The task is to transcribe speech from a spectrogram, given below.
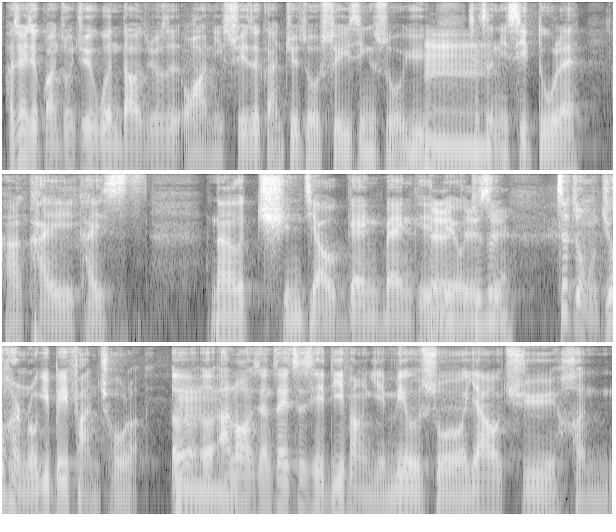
好像有些观众就会问到，就是哇，你随着感觉走，随心所欲，嗯就是你吸毒嘞，啊，开开那个群交 gang bang 可以没有？就是这种就很容易被反抽了。而而阿洛好像在这些地方也没有说要去很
